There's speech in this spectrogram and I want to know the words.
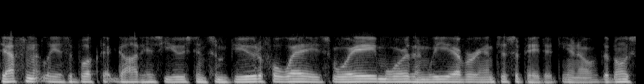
definitely is a book that god has used in some beautiful ways way more than we ever anticipated you know the most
